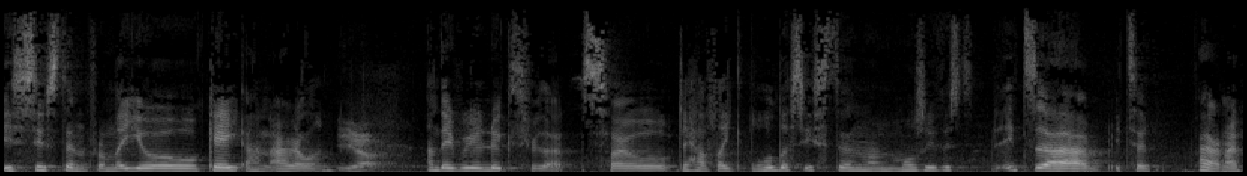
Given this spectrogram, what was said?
um, system from the UK and Ireland, Yeah. and they really look through that. So they have like all the system and most of this. It's a it's a I don't know.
